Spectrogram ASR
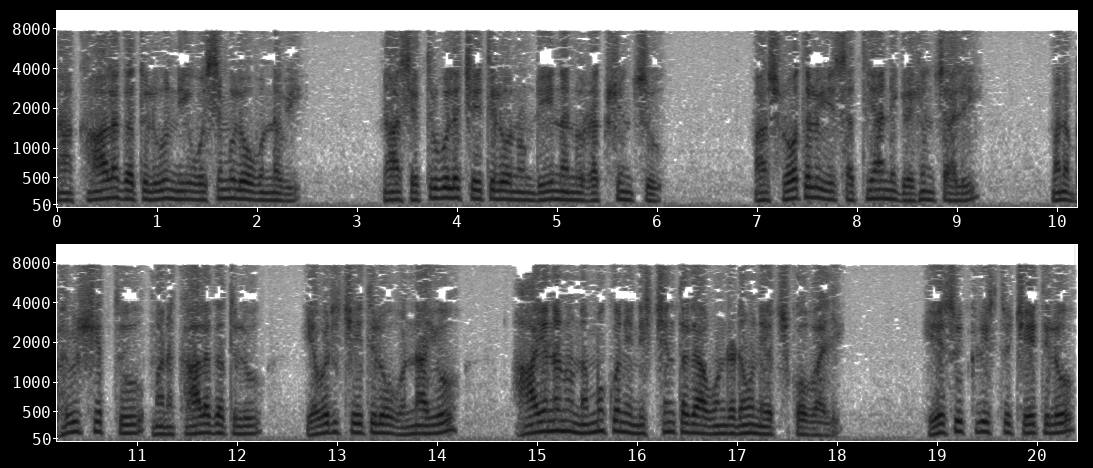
నా కాలగతులు నీ వశములో ఉన్నవి. నా శత్రువుల చేతిలో నుండి నన్ను రక్షించు. మా శ్రోతలు ఈ సత్యాన్ని గ్రహించాలి. మన భవిష్యత్తు మన కాలగతులు ఎవరి చేతిలో ఉన్నాయో ఆయనను నమ్ముకొని నిశ్చింతగా ఉండడం నేర్చుకోవాలి. యేసుక్రీస్తు చేతిలో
